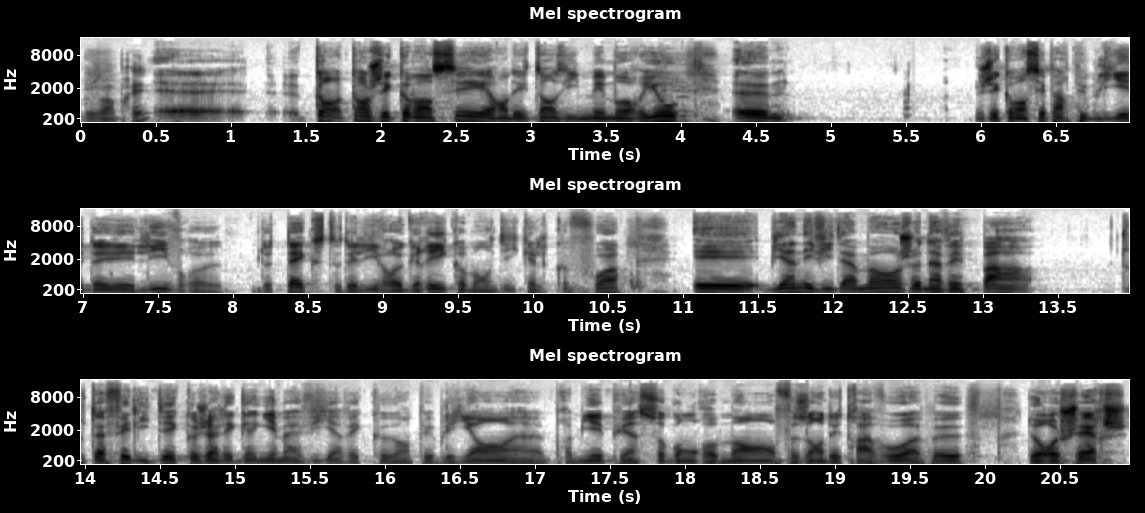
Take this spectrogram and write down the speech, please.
vous en prie. Euh, quand, j'ai commencé en des temps immémoriaux, euh, j'ai commencé par publier des livres de texte, des livres gris, comme on dit quelquefois. Et bien évidemment, je n'avais pas tout à fait l'idée que j'allais gagner ma vie avec eux en publiant un premier puis un second roman, en faisant des travaux un peu de recherche,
